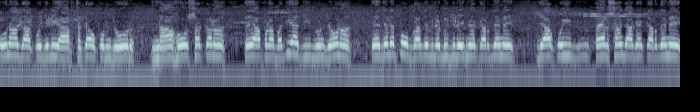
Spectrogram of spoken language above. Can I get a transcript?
ਉਹਨਾਂ ਦਾ ਕੋਈ ਜਿਹੜੀ ਆਰਥਿਕ ਆ ਉਹ ਕਮਜ਼ੋਰ ਨਾ ਹੋ ਸਕਣ। ਤੇ ਆਪਣਾ ਵਧੀਆ ਜੀਵਨ ਜਿਉਣ ਤੇ ਜਿਹੜੇ ਭੋਗਾਂ ਤੇ ਵੀ ਲੱਡੂ ਜਲੇਬੀਆਂ ਕਰਦੇ ਨੇ ਜਾਂ ਕੋਈ ਪੈਲਸਾਂ ਜਾ ਕੇ ਕਰਦੇ ਨੇ,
